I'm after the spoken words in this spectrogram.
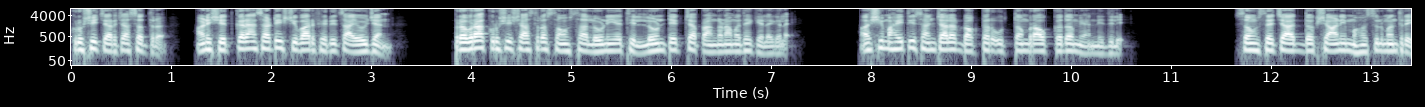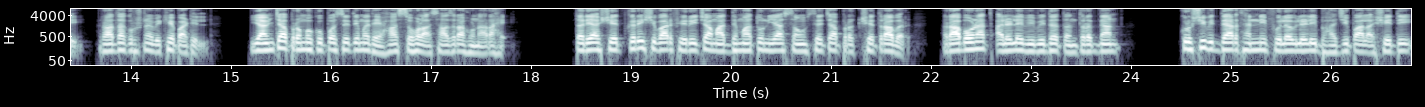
कृषी चर्चासत्र आणि शेतकऱ्यांसाठी शिवार फेरीचं आयोजन प्रवरा कृषीशास्त्र संस्था लोणी येथील लोणटेकच्या प्रांगणामध्ये केलं गेलंय. अशी माहिती संचालक डॉक्टर उत्तमराव कदम यांनी दिली. संस्थेचे अध्यक्ष आणि महसूल मंत्री राधाकृष्ण विखे पाटील यांच्या प्रमुख उपस्थितीमध्ये हा सोहळा साजरा होणार आहे. तर या शेतकरी शिवार फेरीच्या माध्यमातून या संस्थेच्या प्रक्षेत्रावर राबवण्यात आलेले विविध तंत्रज्ञान कृषी विद्यार्थ्यांनी फुलवलेली भाजीपाला शेती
